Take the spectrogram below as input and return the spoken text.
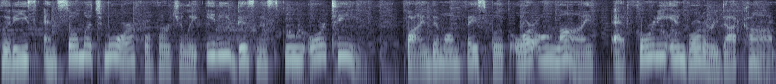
hoodies, and so much more for virtually any business, school, or team. Find them on Facebook or online at forneyembroidery.com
